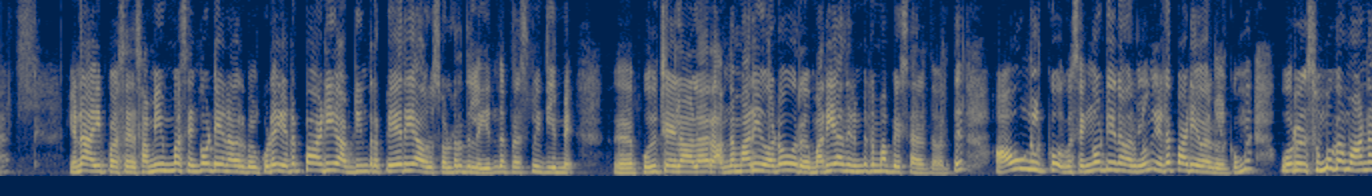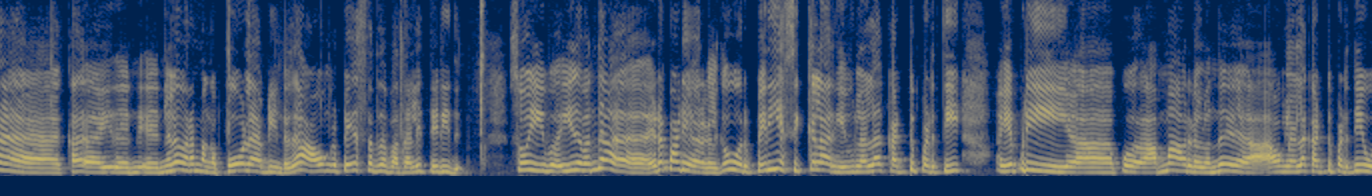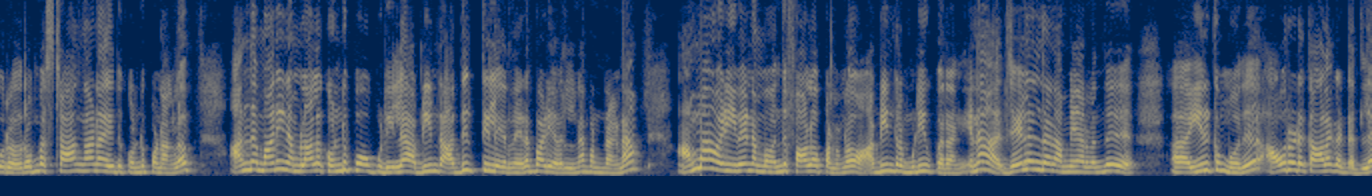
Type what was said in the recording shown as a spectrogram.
ஏன்னா இப்போ ச சமீபமாக செங்கோட்டையன் அவர்கள் கூட எடப்பாடி அப்படின்ற பேரே அவர் சொல்கிறது இல்லை எந்த ப்ரெஸ் மீட்லேயுமே பொதுச் செயலாளர் அந்த மாதிரியோட ஒரு மரியாதை நிமித்தமாக பேசுகிறத தவிர்த்து அவங்களுக்கும் செங்கோட்டையன் அவர்களும் எடப்பாடி அவர்களுக்கும் ஒரு சுமூகமான க இது நி- நிலவரம் அங்கே போகல அப்படின்றது அவங்க பேசுகிறத பார்த்தாலே தெரியுது. ஸோ இவ இது வந்து எடப்பாடி அவர்களுக்கு ஒரு பெரிய சிக்கலாக இருக்குது இவங்களெல்லாம் கட்டுப்படுத்தி எப்படி இப்போ அம்மா அவர்கள் வந்து அவங்களெல்லாம் கட்டுப்படுத்தி ஒரு ரொம்ப ஸ்ட்ராங்கான இது கொண்டு போனாங்களோ அந்த மாதிரி நம்மளால எங்களால் கொண்டு போக முடியல அப்படின்ற அதிருப்தியில் இருந்த எடப்பாடி அவர்கள் என்ன பண்ணுறாங்கன்னா அம்மா வழியவே நம்ம வந்து ஃபாலோ பண்ணணும் அப்படின்ற முடிவு போகிறாங்க ஏன்னா ஜெயலலிதா அம்மையார் வந்து இருக்கும்போது அவரோட காலகட்டத்தில்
